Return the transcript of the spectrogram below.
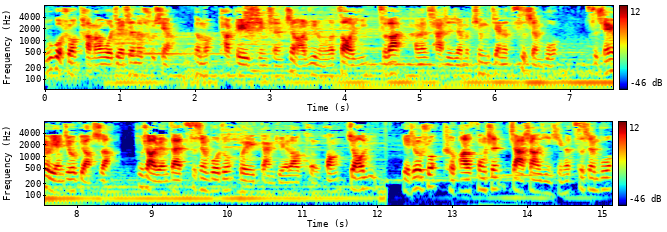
如果说卡曼沃街真的出现了，那么它可以形成震耳欲聋的噪音，此外还能产生人们听不见的次声波。此前有研究表示啊，不少人在次声波中会感觉到恐慌、焦虑，也就是说，可怕的风声加上隐形的次声波，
